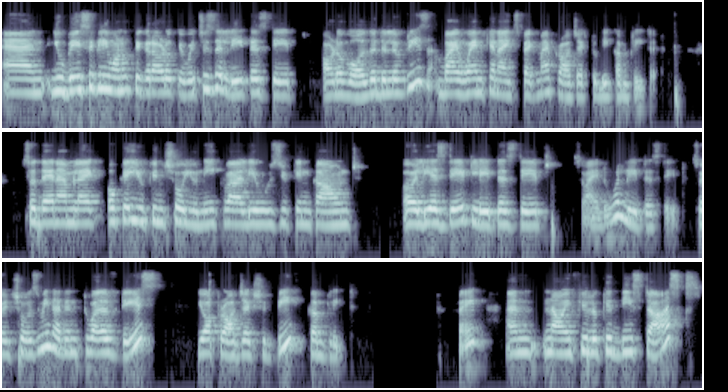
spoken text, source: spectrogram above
and you basically want to figure out okay which is the latest date out of all the deliveries? By when can i expect my project to be completed? So then i'm like okay you can show unique values. You can count earliest date latest date. So i do a latest date. So it shows me that in 12 days your project should be complete right and now if you look at these tasks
